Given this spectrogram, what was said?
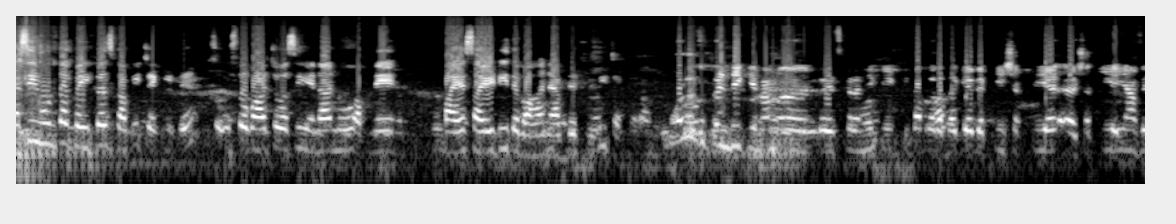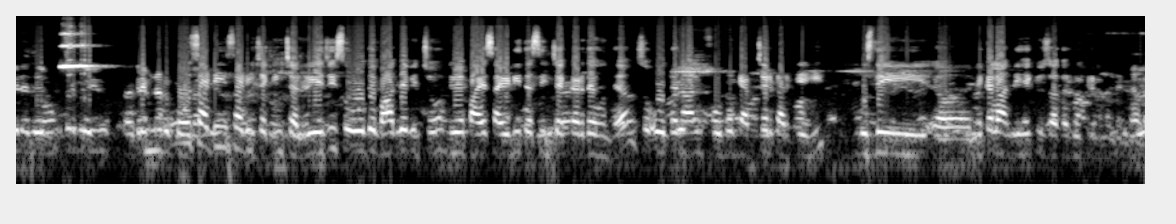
ਅਸੀਂ ਹੁਣ ਤੱਕ ਵਹੀਕਲਸ ਕਾਫੀ ਚੈੱਕ ਕੀਤੇ ਸੋ ਉਸ ਤੋਂ ਬਾਅਦ ਜੋ ਅਸੀਂ ਇਹਨਾਂ ਨੂੰ ਆਪਣੇ ਬਾਏ ਸਾਈਡ ਤੇ ਵਾਹਨ ਆਪਣੇ ਥਰੂ ਹੀ ਟੱਕਰਾ ਉਹਨਾਂ ਨੂੰ ਪਿੰਡੀ ਕਿ ਮੈਮ ਟ੍ਰੇਸ ਕਰਨ ਦੀ ਕਿ ਕਿਤਾ ਪਤਾ ਲੱਗਦਾ ਕਿ ਇਹ ਵਿਅਕਤੀ ਸ਼ਕਤੀ ਹੈ ਸ਼ੱਕੀ ਹੈ ਜਾਂ ਫਿਰ ਇਹਦੇ ਉੱਪਰ ਕੋਈ ਕ੍ਰਿਮੀਨਲ ਰਿਕਾਰਡ ਸਾਡੀ ਸਾਡੀ ਚੈਕਿੰਗ ਚੱਲ ਰਹੀ ਹੈ ਜੀ। ਸੋ ਉਹਦੇ ਬਾਅਦ ਦੇ ਵਿੱਚੋਂ ਜਿਵੇਂ ਬਾਏ ਸਾਈਡ ਤੇ ਅਸੀਂ ਚੈੱਕ ਕਰਦੇ ਹੁੰਦੇ ਆ ਸੋ ਉਹਦੇ ਨਾਲ ਫੋਟੋ ਕੈਪਚਰ ਕਰਕੇ ਹੀ ਉਸ ਦੀ ਨਿਕਲ ਆਉਂਦੀ ਹੈ ਕਿ ਉਸ ਅਗਰ ਕੋਈ ਕ੍ਰਿਮੀਨਲ ਰਿਕਾਰਡ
